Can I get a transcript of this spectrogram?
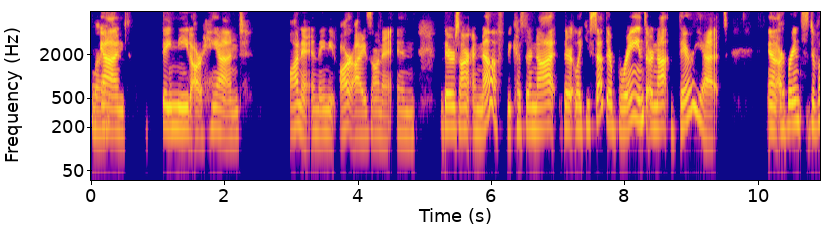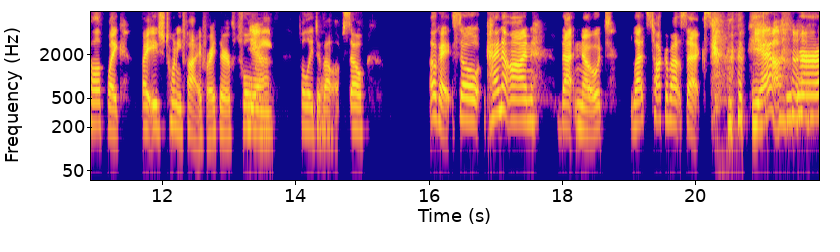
right. and they need our hand on it and they need our eyes on it and theirs aren't enough because they're not they're like you said their brains are not there yet and our brains develop like by age 25 right they're fully yeah. fully developed yeah. so okay so kind of on that note let's talk about sex. Yeah.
